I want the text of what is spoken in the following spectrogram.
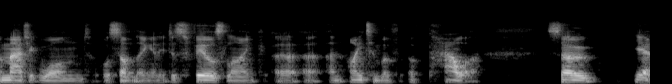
a magic wand or something, and it just feels like a, a, an item of, of power. So yeah.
